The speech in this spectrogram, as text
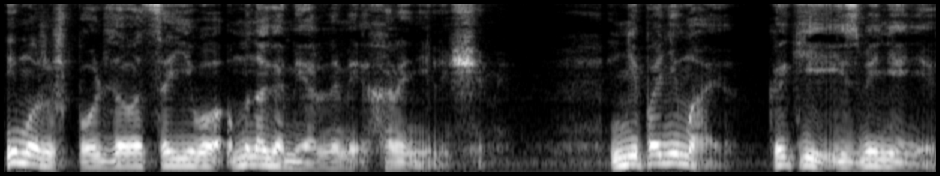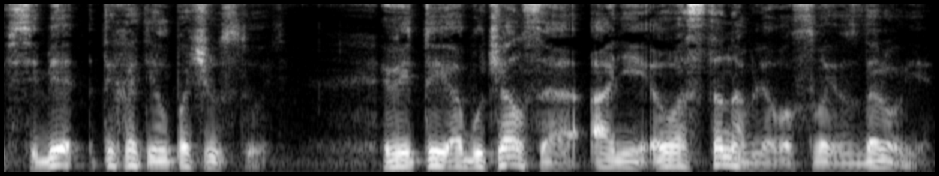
и можешь пользоваться его многомерными хранилищами. Не понимаю, какие изменения в себе ты хотел почувствовать. Ведь ты обучался, а не восстанавливал свое здоровье.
